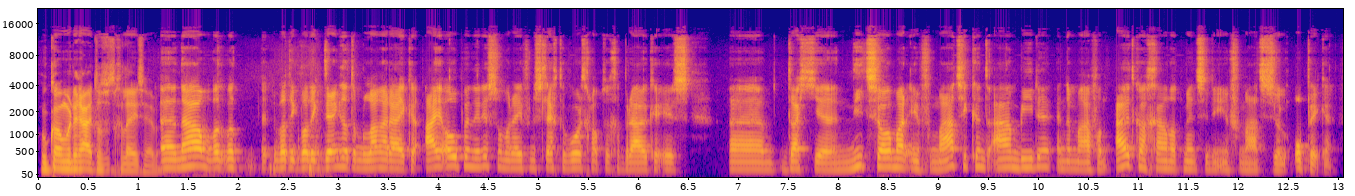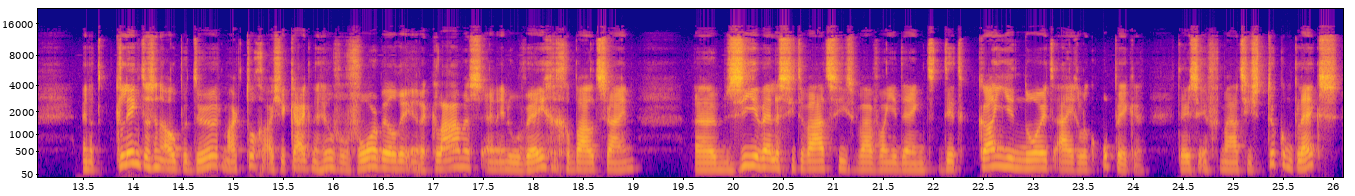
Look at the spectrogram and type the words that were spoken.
Hoe komen we eruit als we het gelezen hebben? Uh, nou, wat, wat, wat, ik, wat ik denk dat een belangrijke eye-opener is, om maar even een slechte woordgrap te gebruiken, is uh, dat je niet zomaar informatie kunt aanbieden en er maar van uit kan gaan dat mensen die informatie zullen oppikken. En dat klinkt als een open deur, maar toch als je kijkt naar heel veel voorbeelden in reclames en in hoe wegen gebouwd zijn, uh, zie je wel eens situaties waarvan je denkt, dit kan je nooit eigenlijk oppikken. Deze informatie is te complex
